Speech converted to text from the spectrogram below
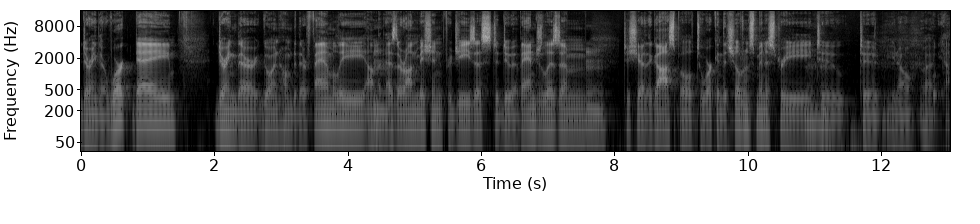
during their work day, during their going home to their family, um, as they're on mission for Jesus to do evangelism, to share the gospel, to work in the children's ministry, to to you know, uh, yeah.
